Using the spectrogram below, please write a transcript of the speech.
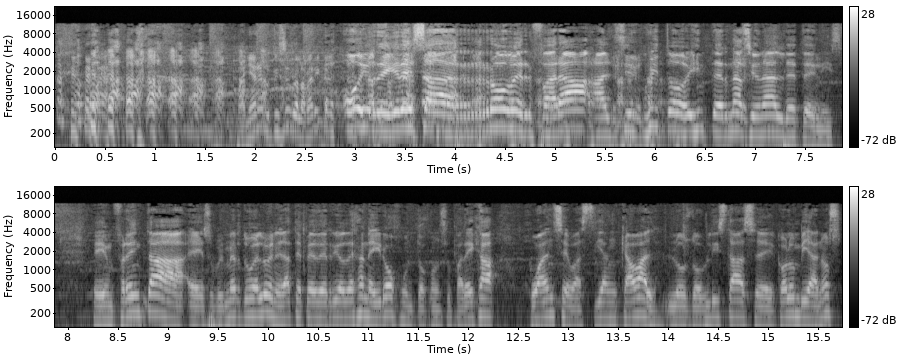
Mañana Noticias de la América. Hoy regresa Robert Farah al circuito internacional de tenis. Enfrenta eh, su primer duelo en el ATP de Río de Janeiro junto con su pareja Juan Sebastián Cabal. Los doblistas eh, colombianos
